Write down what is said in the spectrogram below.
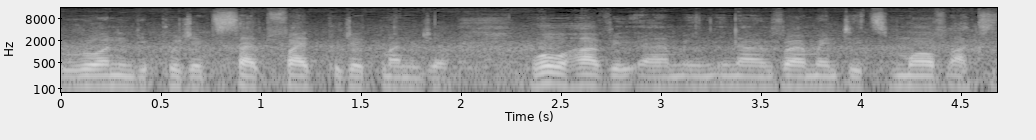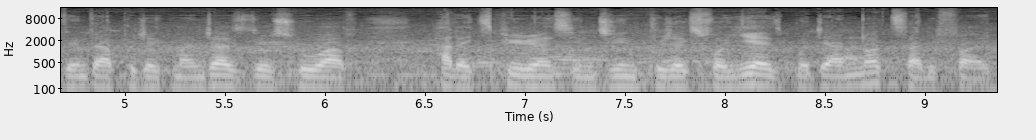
running the project, certified project manager. What we have um, in, in, our environment, it's more of accidental project managers, those who have had experience in doing projects for years, but they are not certified.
